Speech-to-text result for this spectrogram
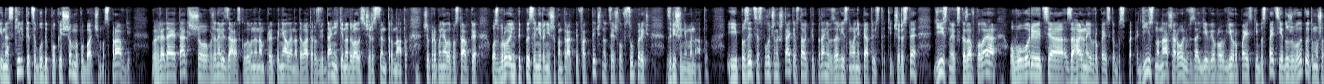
І наскільки це буде поки що, ми побачимо. Справді виглядає так, що вже навіть зараз, коли вони нам припиняли надавати розвіддання, які надавалися через центр НАТО, чи припиняли поставки озброєнь, підписані раніше контракти, фактично це йшло всупереч з рішеннями НАТО. І позиція Сполучених Штатів ставить під питання взагалі існування п'ятої статті. Через те дійсно, як сказав колега, обговорюється загальна європейська безпека. Дійсно, наша роль в європейській безпеці є дуже великою, тому що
